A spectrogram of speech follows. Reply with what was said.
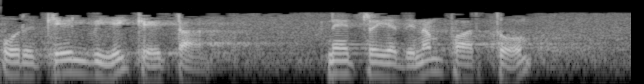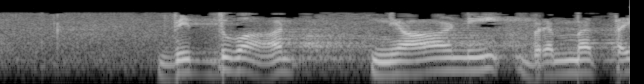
ஒரு கேள்வியை கேட்டான். நேற்றைய தினம் பார்த்தோம். வித்வான் ஞானி பிரம்மத்தை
